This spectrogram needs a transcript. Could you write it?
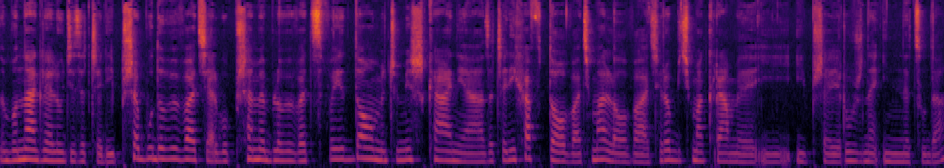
no bo nagle ludzie zaczęli przebudowywać albo przemeblowywać swoje domy czy mieszkania, zaczęli haftować, malować, robić makramy i, i różne inne cuda.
